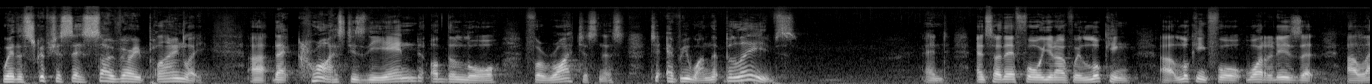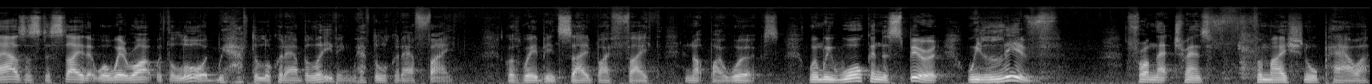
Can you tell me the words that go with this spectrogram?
where the scripture says so very plainly uh, that Christ is the end of the law for righteousness to everyone that believes. And, and so, therefore, you know, if we're looking, uh, looking for what it is that allows us to say that, well, we're right with the Lord, we have to look at our believing. We have to look at our faith because we've been saved by faith and not by works. When we walk in the Spirit, we live from that transformational power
